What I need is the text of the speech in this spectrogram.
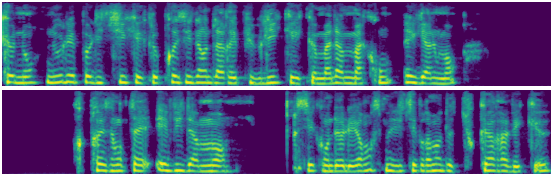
que non, nous les politiques et que le président de la République et que Madame Macron également représentaient évidemment ses condoléances, mais j'étais vraiment de tout cœur avec eux.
